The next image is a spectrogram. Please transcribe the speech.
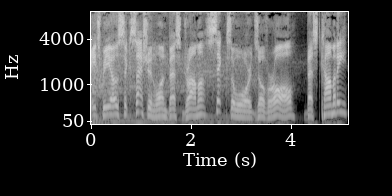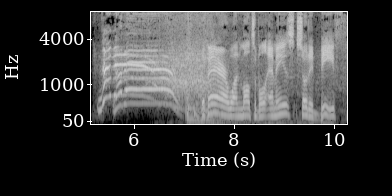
HBO's Succession won Best Drama, six awards overall. Best Comedy. The Bear! The Bear won multiple Emmys, so did Beef.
